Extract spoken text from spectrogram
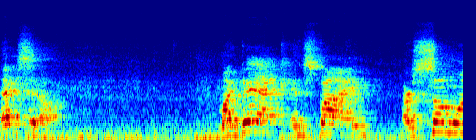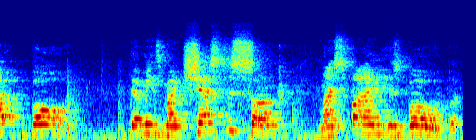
Exhale. My back and spine are somewhat bowed. That means my chest is sunk, my spine is bowed, but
